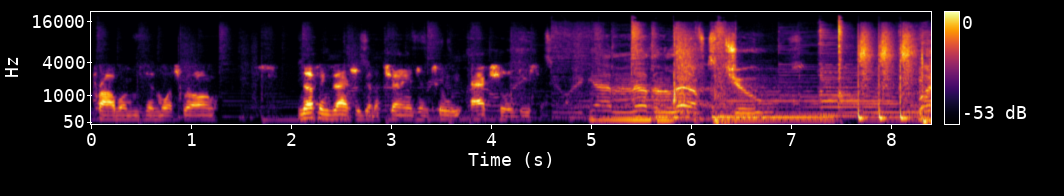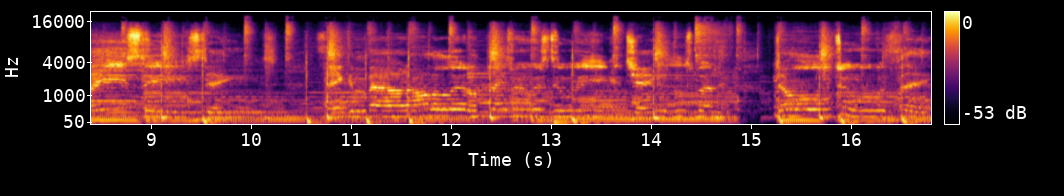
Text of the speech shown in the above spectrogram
problems and what's wrong. Nothing's actually going to change until we actually do something. About all the little things we wish that we could change, but don't do a thing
